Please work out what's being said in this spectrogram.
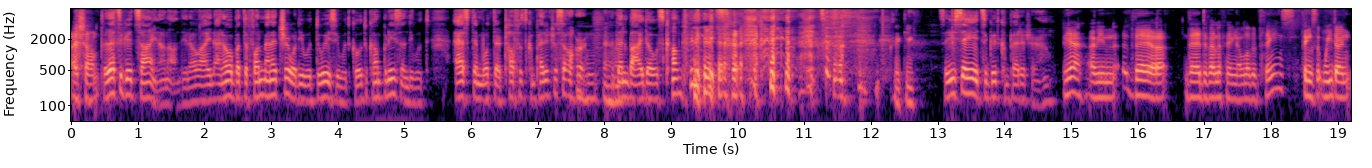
I shan't. But that's a good sign, Anand. You know, I, I know about the fund manager. What he would do is he would go to companies and he would ask them what their toughest competitors are, and then buy those companies. Exactly. so you say it's a good competitor, huh? Yeah, I mean they're they're developing a lot of things, things that we don't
